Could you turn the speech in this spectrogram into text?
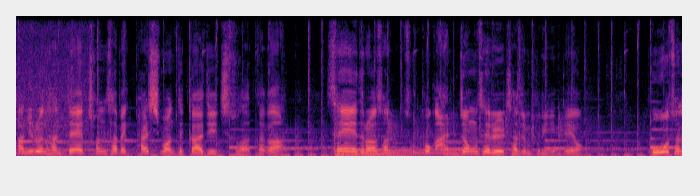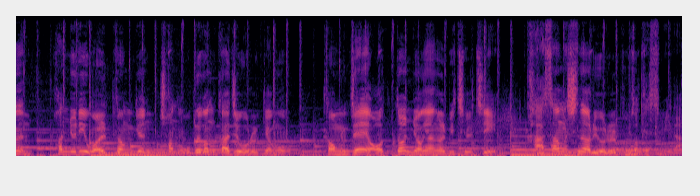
환율은 한때 1,480원대까지 치솟았다가 새해 들어선 소폭 안정세를 찾은 분위기인데요. 보고서는 환율이 월 평균 1,500원까지 오를 경우 경제에 어떤 영향을 미칠지 가상 시나리오를 분석했습니다.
